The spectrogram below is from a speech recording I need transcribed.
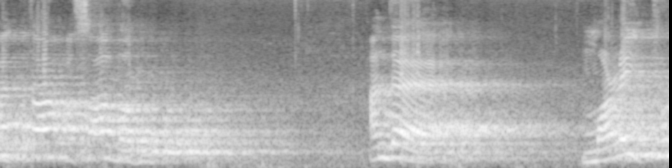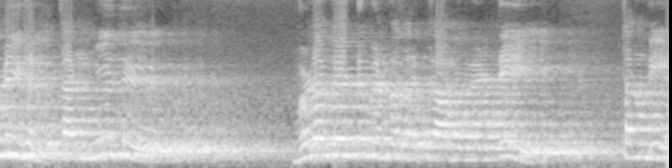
ஹத்தா அசாபஹு. அந்த மழை துளிகள் தன் மீது விழ வேண்டும் என்பதற்காக வேண்டி தன்னுடைய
